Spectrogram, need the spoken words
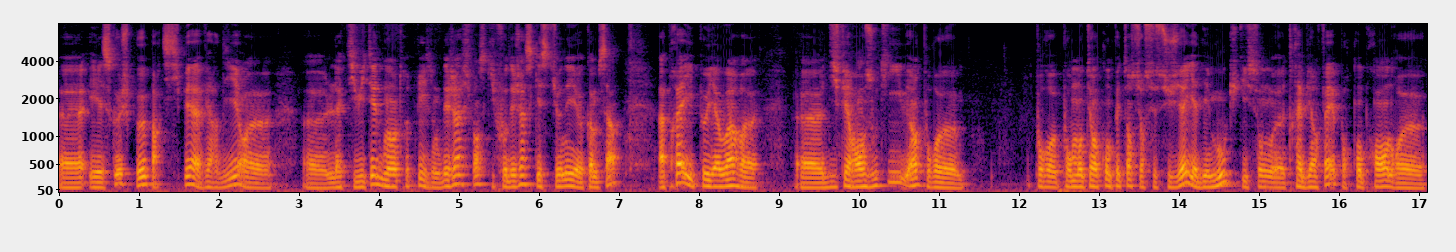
et est-ce que je peux participer à verdir l'activité de mon entreprise. Donc déjà, je pense qu'il faut déjà se questionner comme ça. Après, il peut y avoir différents outils hein, pour pour, pour, monter en compétence sur ce sujet. Il y a des MOOC qui sont euh, très bien faits pour comprendre euh,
